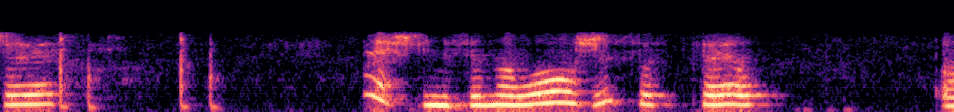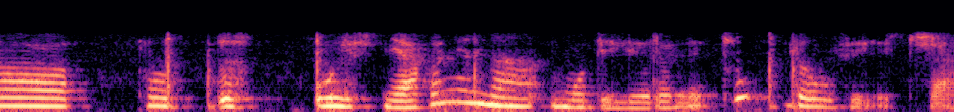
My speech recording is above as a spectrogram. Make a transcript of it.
шеф. Е, ще ми се наложи с цел а, под, улесняване на моделирането да увелича.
